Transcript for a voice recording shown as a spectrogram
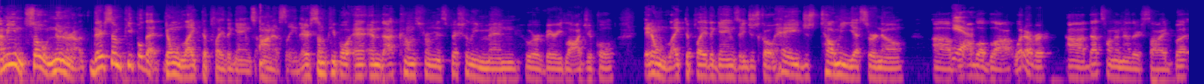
I mean, so no, no, no. There's some people that don't like to play the games. Honestly, there's some people, and, and that comes from especially men who are very logical. They don't like to play the games. They just go, "Hey, just tell me yes or no." Uh, Yeah. Blah blah blah. Whatever. Uh, that's on another side. But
